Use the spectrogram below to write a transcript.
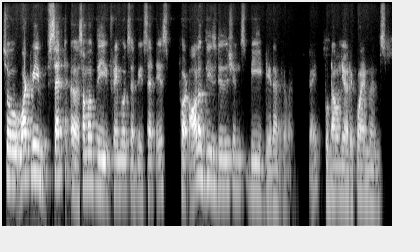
So what we've set, uh, some of the frameworks that we've set is for all of these decisions be data driven right? Put down your requirements,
